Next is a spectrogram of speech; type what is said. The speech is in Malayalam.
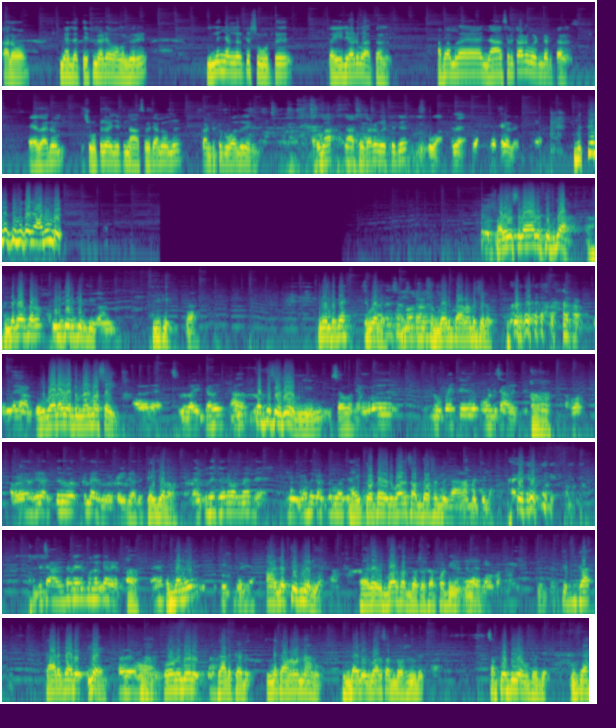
ഹലോ ഞാൻ ലത്തീഫ് മേടെ ഓങ്ങല്ലൂർ ഇന്ന് ഞങ്ങൾക്ക് ഷൂട്ട് കൈലിയാട് ഭാഗത്താണ്. അപ്പോൾ നമ്മുടെ നാസർക്കാട് വീടിന്റെ അടുത്താണ്. ഏതായാലും ഷൂട്ട് കഴിഞ്ഞിട്ട് നാസർക്കാട് ഒന്ന് കണ്ടിട്ട് പോകാമെന്ന് കരുതി. അപ്പോൾ നാസർക്കാട് വീട്ടിലേക്ക് പോവാം അല്ലേ? പോവല്ലേ? നിക്കിലെത്തിപ്പിക്ക ഞാനുണ്ട്. ഹലോ ലത്തീഫ്ക എന്തൊക്കെ വർത്താനം? ഇരിക്കും ഇരിക്കും ഇരിക്കും. ഇരിക്ക്. ഇതെന്തൊക്കെ? സുഖല്ലേ? എന്തായാലും കാണാൻ പറ്റുമല്ലോ. ഒരുപാടായി രണ്ടു മൂന്നാൽ മാസമായി അടുത്ത ശരിയോ. ഞങ്ങൾ ഗ്രൂപ്പായിട്ട് പോകുന്ന ചാനലുണ്ട്. അവിടെ ഒരു അടുത്തൊരു വർക്ക് ഉണ്ടായിരുന്നു കൈലാടോ ഇതുവരെ വന്നതല്ലേ? ആയിക്കോട്ടെ ഒരുപാട് സന്തോഷമുണ്ട്. കാണാൻ പറ്റില്ല. ചാനലിന്റെ പേര് എന്താണ്. ആ ലത്തീഫ് മേടിയ അതെ ഒരുപാട് സന്തോഷം. സപ്പോർട്ട് ചെയ്യുന്നുണ്ടായിരുന്നു കാരക്കാട് അല്ലേ കോങ്ങല്ലൂർ കോങ്ങല്ലൂര് കാരക്കാട്. എന്നെ കാണാമെന്നാണ്. എന്തായാലും ഒരുപാട് സന്തോഷമുണ്ട്. സപ്പോർട്ട് ചെയ്യാം മൂപ്പർക്ക് ഓക്കെ?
